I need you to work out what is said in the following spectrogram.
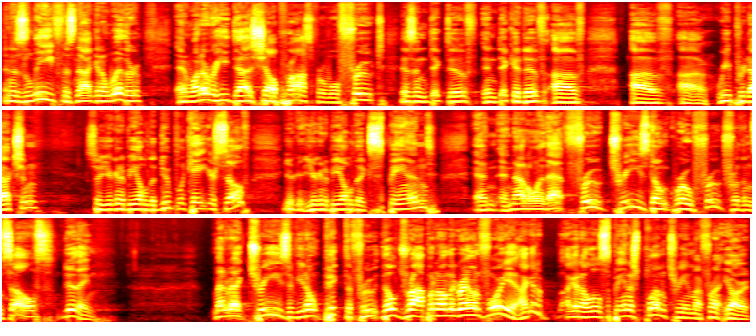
and his leaf is not going to wither, and whatever he does shall prosper. Well, fruit is indicative, indicative of, of uh, reproduction. So you're going to be able to duplicate yourself. You're, you're going to be able to expand. And, and not only that, fruit, trees don't grow fruit for themselves, do they? Matter of fact, trees, if you don't pick the fruit, they'll drop it on the ground for you. I got a, I got a little Spanish plum tree in my front yard.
